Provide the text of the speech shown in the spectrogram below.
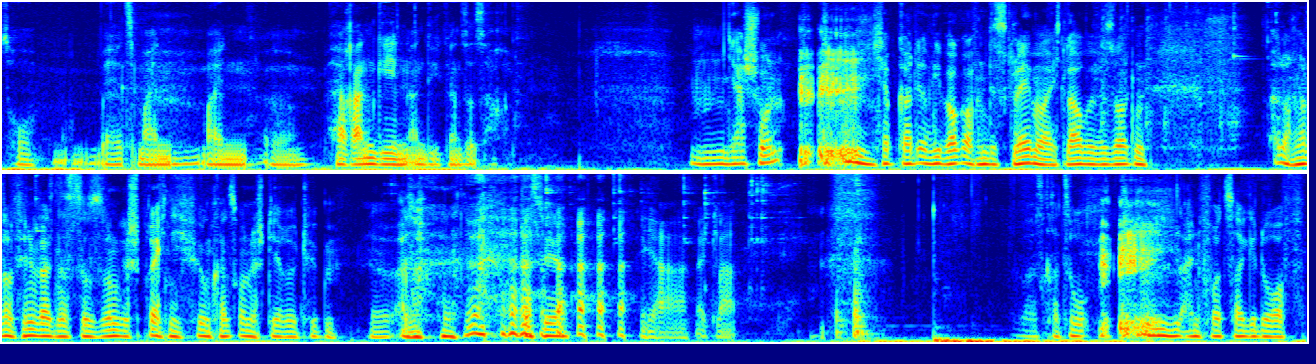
So wäre jetzt mein, mein äh, Herangehen an die ganze Sache. Mm, ja, schon. Ich habe gerade irgendwie Bock auf einen Disclaimer. Ich glaube, wir sollten nochmal darauf hinweisen, dass du so ein Gespräch nicht führen kannst ohne Stereotypen. Ne? Also, dass wir. ja, na klar. War es gerade so ein Vorzeigedorf.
